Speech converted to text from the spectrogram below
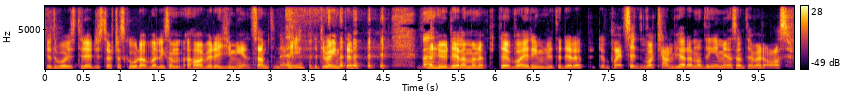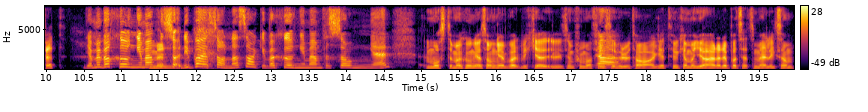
Göteborgs tredje största skola, liksom, har vi det gemensamt? Nej, det tror jag inte. Men hur delar man upp det? Vad är rimligt att dela upp? På ett sätt, vad kan vi göra någonting gemensamt? Det var det asfett. Ja, men vad sjunger man Men- för så- Det är bara sådana saker. Vad sjunger man för sånger? Måste man sjunga sånger? Vilka liksom, format finns det överhuvudtaget? Hur kan man göra det på ett sätt som är liksom...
